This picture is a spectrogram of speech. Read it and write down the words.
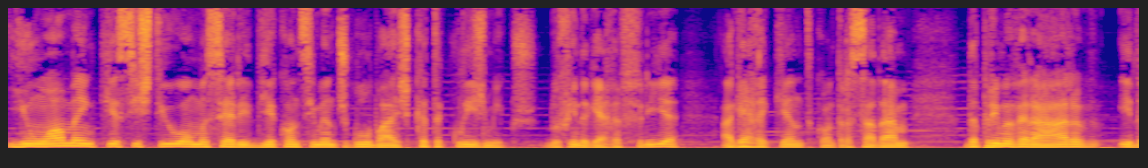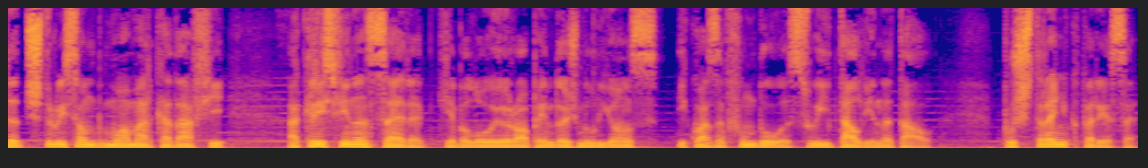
e um homem que assistiu a uma série de acontecimentos globais cataclísmicos, do fim da Guerra Fria à Guerra Quente contra Saddam, da Primavera Árabe e da destruição de Muammar Gaddafi, à crise financeira que abalou a Europa em 2011 e quase afundou a sua Itália natal. Por estranho que pareça,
